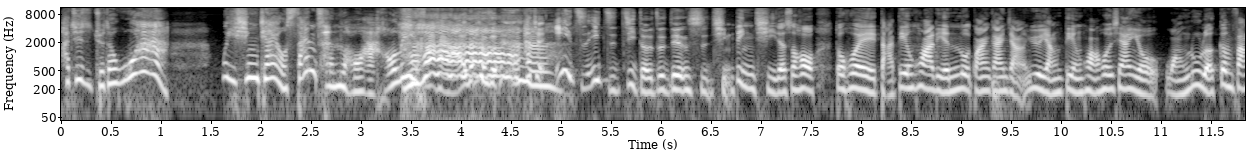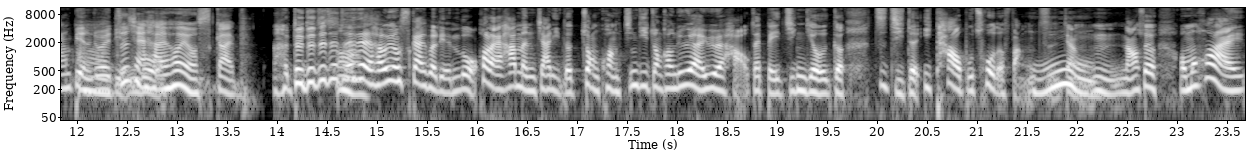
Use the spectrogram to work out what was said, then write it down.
他就是觉得哇。卫星家有三层楼啊，好厉害啊！他就一直一直记得这件事情，定期的时候都会打电话联络。刚才刚才讲越洋电话，或者现在有网络了更方便，就会联络。之前还会有 Skype 啊，对对对对对对，还会用 Skype 联络。后来他们家里的状况，经济状况就越来越好，在北京有一个自己的一套不错的房子，这样嗯，然后所以我们后来。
